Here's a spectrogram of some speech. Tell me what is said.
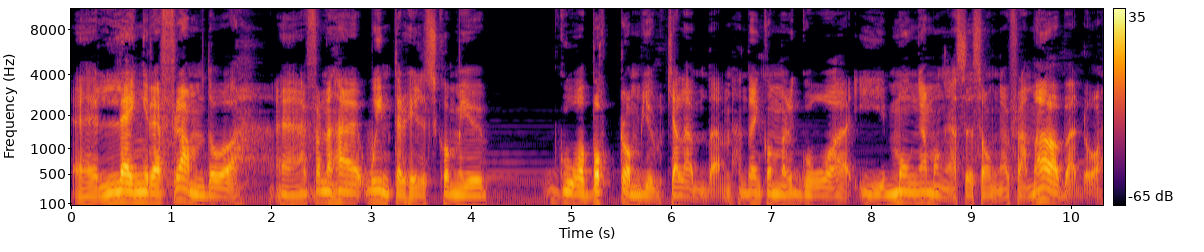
eh, längre fram då. Eh, för den här Winter Hills kommer ju gå bortom julkalendern. Den kommer gå i många, många säsonger framöver då.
